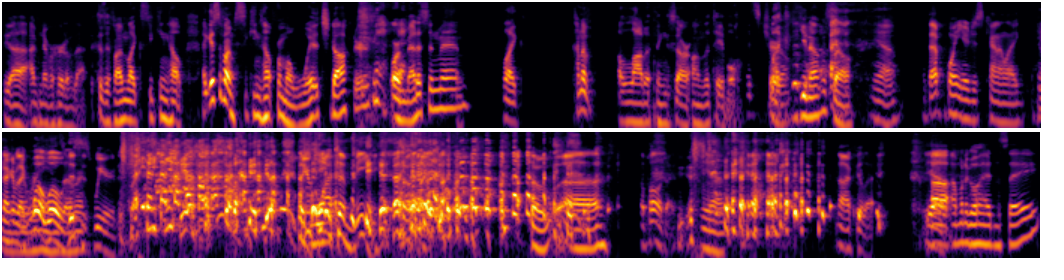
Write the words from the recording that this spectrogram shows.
yeah, I've never heard of that because if I'm like seeking help, I guess if I'm seeking help from a witch doctor or a medicine man, like kind of a lot of things are on the table. It's true. Like, you know, so yeah. At that point, you're just kind of like, You're not gonna be like, whoa, whoa, reins this over. is weird. It's like, you came to me. so, uh, apologize. Yeah. no, I feel that. Yeah. Uh, I'm gonna go ahead and say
